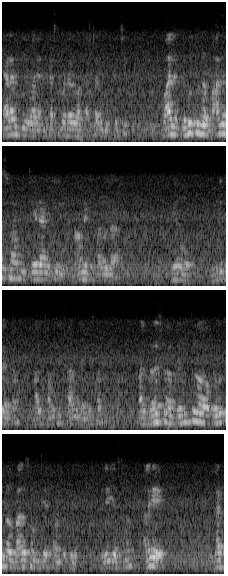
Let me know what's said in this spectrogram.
తేడానికి వారు ఎంత కష్టపడ్డారో వాళ్ళ కష్టాన్ని గుర్తించి వాళ్ళ ప్రభుత్వంలో భాగస్వామ్యం చేయడానికి నామినేటింగ్ పదవి ద్వారా మేము ముందుకు వెళ్తాం. వాళ్ళకి సముచిత స్థానం కల్పిస్తాం. వాళ్ళ ప్రదర్శన ప్రభుత్వంలో ప్రభుత్వంలో భాగస్వామ్యం చేస్తామని చెప్పి తెలియజేస్తున్నాం. అలాగే గత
